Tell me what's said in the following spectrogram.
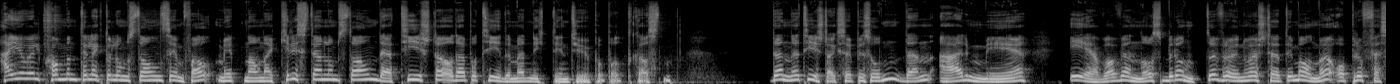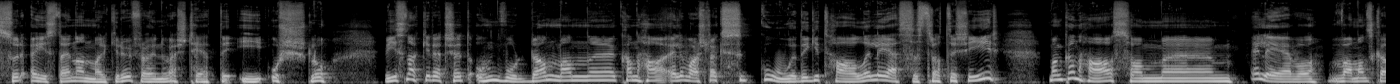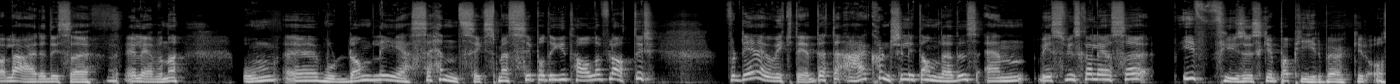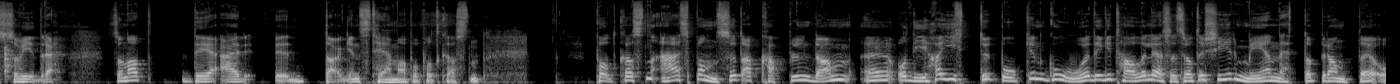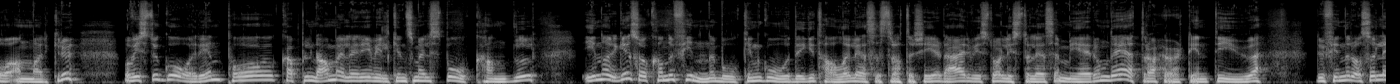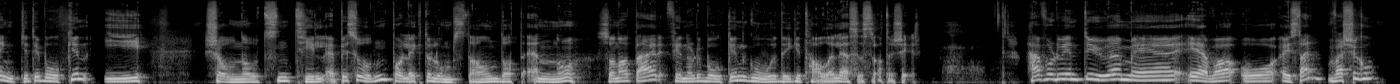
Hei og velkommen til Lektor Lomsdalens innfall. Mitt navn er Kristian Lomsdalen. Det er tirsdag, og det er på tide med et nytt intervju på podkasten. Denne tirsdagsepisoden den er med Eva Vennås Brante fra Universitetet i Malmö og professor Øystein Anmarkerud fra Universitetet i Oslo. Vi snakker rett og slett om hvordan man eh, kan ha, eller hva slags gode digitale lesestrategier man kan ha som eh, elev, og hva man skal lære disse elevene om eh, hvordan lese hensiktsmessig på digitale flater. For det er jo viktig. Dette er kanskje litt annerledes enn hvis vi skal lese i fysiske papirbøker osv. Så sånn at det er eh, dagens tema på podkasten. Podkasten er sponset av Cappelen Dam, eh, og de har gitt ut boken Gode digitale lesestrategier med nettopp Brante og Ann Markrud. Og hvis du går inn på Cappelen Dam, eller i hvilken som helst bokhandel i Norge, så kan du finne boken Gode digitale lesestrategier der, hvis du har lyst til å lese mer om det etter å ha hørt intervjuet. Du finner også lenke til boken i shownotesen til episoden på lektorlomsdalen.no, sånn at der finner du boken Gode digitale lesestrategier. Her får du intervjuet med Eva og Øystein, vær så god.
